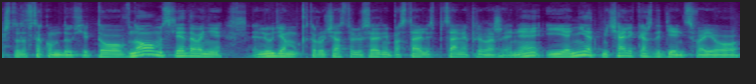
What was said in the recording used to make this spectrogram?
что-то в таком духе, то в новом исследовании людям, которые участвовали в исследовании, поставили специальное приложение, и они отмечали каждый день свое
